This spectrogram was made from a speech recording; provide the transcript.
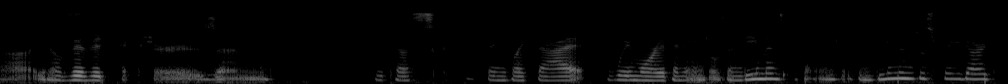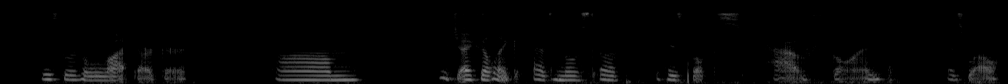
uh, you know, vivid pictures and grotesque things like that. Way more than Angels and Demons. I thought Angels and Demons was pretty dark. This goes a lot darker. Um, which I feel like, as most of his books have gone as well.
